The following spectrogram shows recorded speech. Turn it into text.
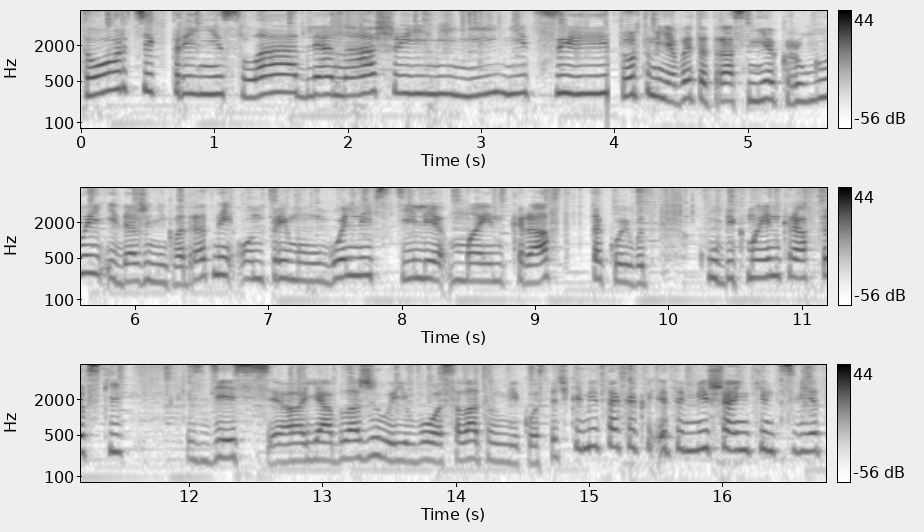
тортик принесла для нашей именинницы. Торт у меня в этот раз не круглый и даже не квадратный, прямоугольный в стиле Майнкрафт. Такой вот кубик майнкрафтовский. Здесь э, я обложила его салатовыми косточками, так как это Мишанькин цвет.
